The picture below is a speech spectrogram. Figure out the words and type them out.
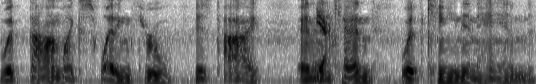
with Don like sweating through his tie, and then Yeah. Ken with cane in hand,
